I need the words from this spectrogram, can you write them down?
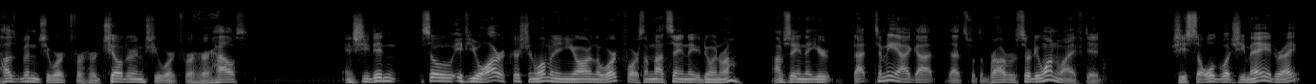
husband, she worked for her children, she worked for her house. And she didn't so if you are a Christian woman and you are in the workforce, I'm not saying that you're doing wrong. I'm saying that you're that to me I got that's what the Proverbs 31 wife did. She sold what she made, right?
